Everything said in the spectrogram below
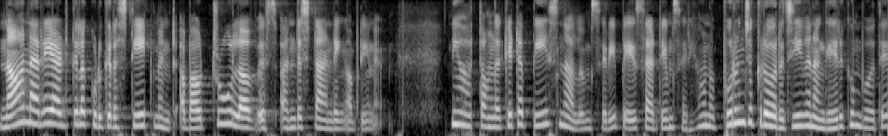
நான் நிறைய இடத்துல கொடுக்குற statement about true love is understanding அப்படின்னு. நீ ஒருத்தவங்க கிட்ட பேசினாலும் சரி பேசாட்டியும் சரி உன்னை புரிஞ்சுக்கிற ஒரு ஜீவன் அங்கே இருக்கும்போது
